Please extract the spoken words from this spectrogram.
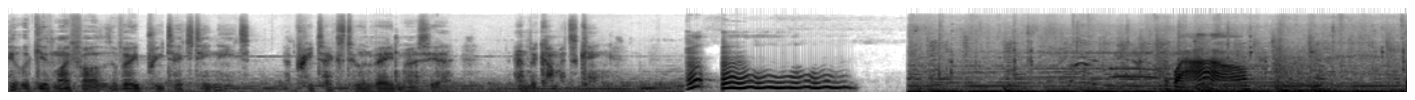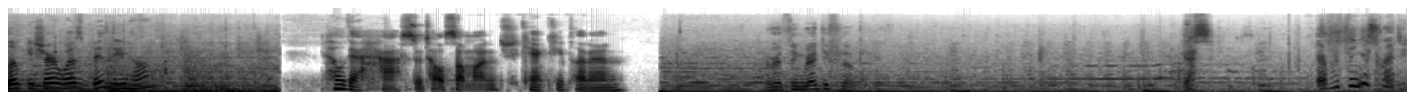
It would give my father the very pretext he needs. A pretext to invade Mercia and become its king. Mm-mm. Wow. Floki sure was busy, huh? Helga has to tell someone. She can't keep that in. Everything ready, Floki? Yes. Everything is ready.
